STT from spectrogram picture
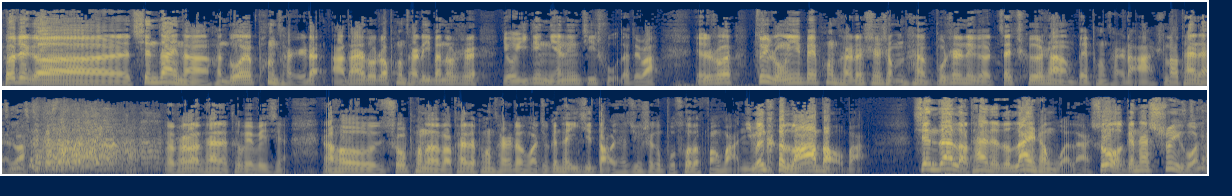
说这个现在呢，很多碰瓷儿的啊，大家都知道碰瓷儿的一般都是有一定年龄基础的，对吧？也就是说，最容易被碰瓷儿的是什么呢？不是那个在车上被碰瓷儿的啊，是老太太，是吧？老头老太太特别危险。然后说碰到老太太碰瓷儿的话，就跟他一起倒下去是个不错的方法。你们可拉倒吧！现在老太太都赖上我了，说我跟她睡过了，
